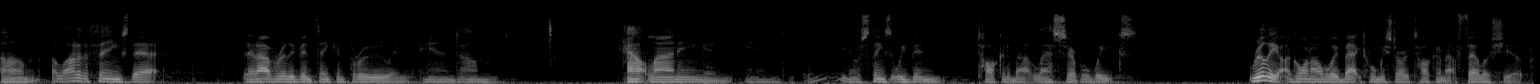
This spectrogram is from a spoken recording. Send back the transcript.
Um, a lot of the things that that I've really been thinking through and and um, outlining and and you know, it's things that we've been talking about last several weeks. Really, going all the way back to when we started talking about fellowship,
